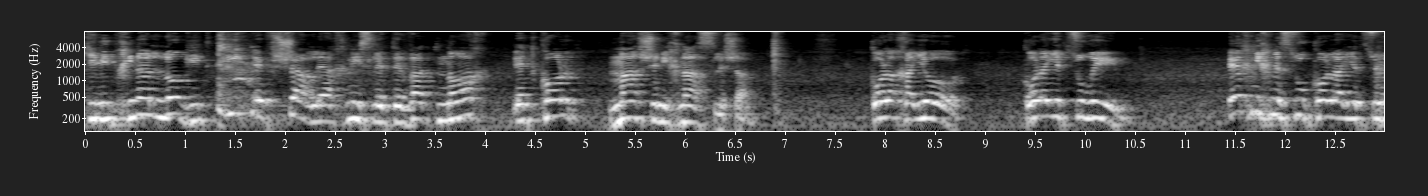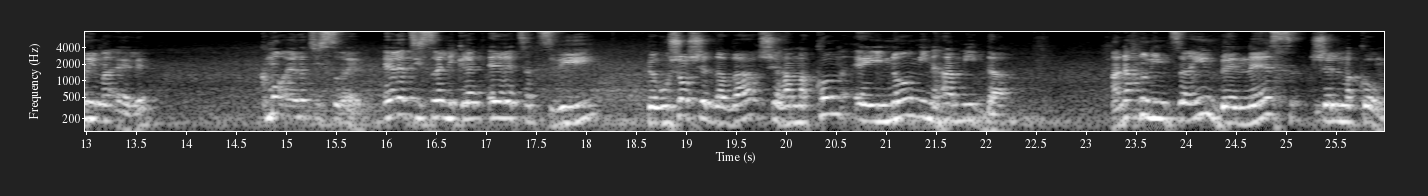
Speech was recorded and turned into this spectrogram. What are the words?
כי מבחינה לוגית אי אפשר להכניס לתיבת נוח את כל מה שנכנס לשם. כל החיות, כל היצורים. איך נכנסו כל היצורים האלה? כמו ארץ ישראל. ארץ ישראל נקראת ארץ הצבי, פירושו של דבר שהמקום אינו מן המידה. אנחנו נמצאים בנס של מקום.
